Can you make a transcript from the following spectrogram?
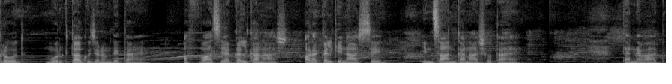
क्रोध मूर्खता को जन्म देता है। अफवाह से अकल का नाश और अकल के नाश से इंसान का नाश होता है। धन्यवाद।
